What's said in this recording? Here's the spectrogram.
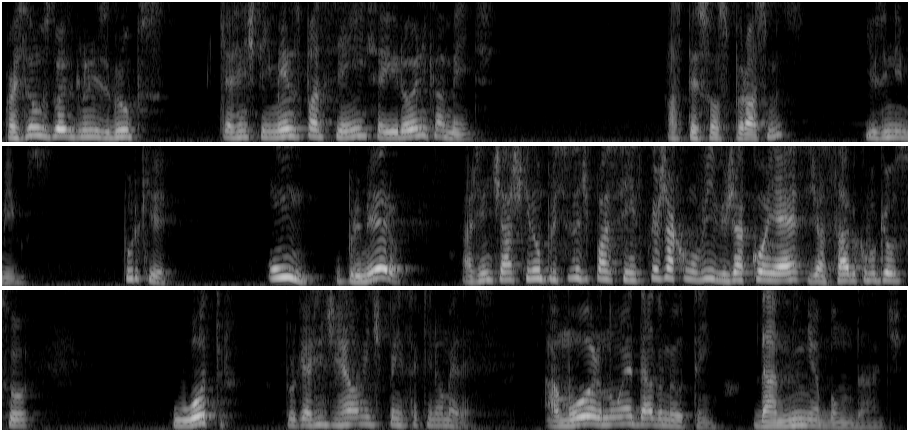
Quais são os dois grandes grupos que a gente tem menos paciência, ironicamente? As pessoas próximas e os inimigos. Por quê? Um, o primeiro, a gente acha que não precisa de paciência, porque já convive, já conhece, já sabe como que eu sou. O outro, porque a gente realmente pensa que não merece. Amor não é dado meu tempo, da minha bondade,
